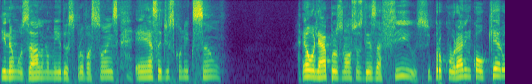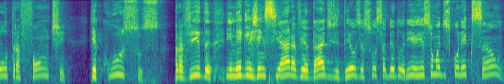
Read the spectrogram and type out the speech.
e não usá-la no meio das provações é essa desconexão. É olhar para os nossos desafios e procurar em qualquer outra fonte recursos para a vida e negligenciar a verdade de Deus e a sua sabedoria. Isso é uma desconexão.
